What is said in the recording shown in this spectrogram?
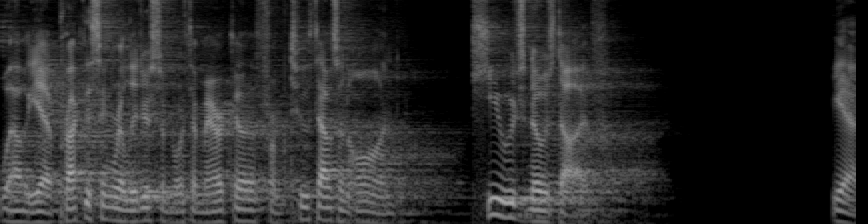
Well, yeah, practicing religious in North America from 2000 on, huge nosedive. Yeah,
